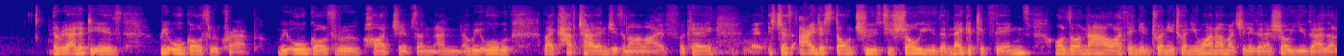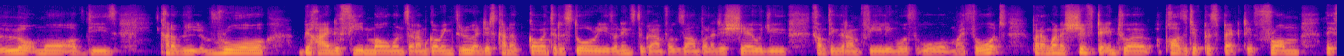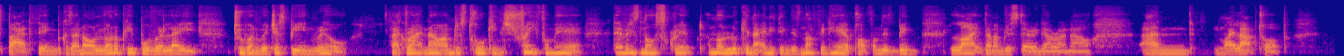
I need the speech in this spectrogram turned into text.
the reality is we all go through crap we all go through hardships and and we all like have challenges in our life okay? It's just i just don't choose to show you the negative things. Although now i think in 2021 i'm actually going to show you guys a lot more of these kind of raw behind the scene moments that i'm going through and just kind of go into the stories on instagram for example and just share with you something that i'm feeling with or my thoughts. But i'm going to shift it into a, a positive perspective from this bad thing because i know a lot of people relate to when we're just being real like right now, I'm just talking straight from here. There is no script. I'm not looking at anything. There's nothing here apart from this big light that I'm just staring at right now, and my laptop.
